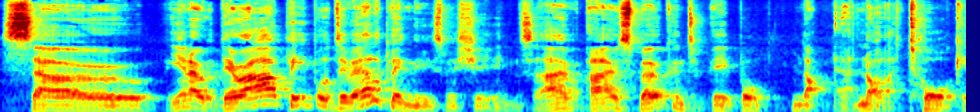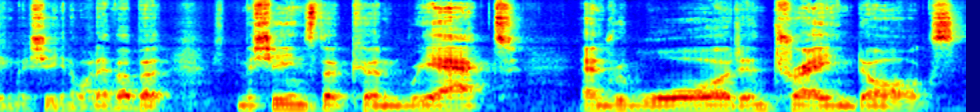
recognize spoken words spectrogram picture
So, you know, there are people developing these machines. I've, I've spoken to people, not, not a talking machine or whatever, but machines that can react and reward and train dogs.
